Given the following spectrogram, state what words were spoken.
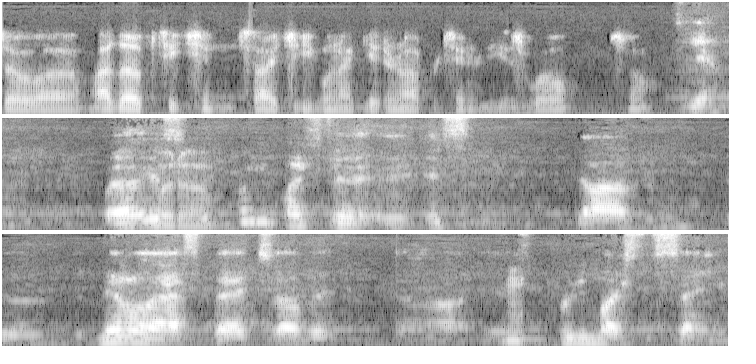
So uh, I love teaching Taiji when I get an opportunity as well. So yeah, well, it's but, uh, pretty much the it's uh, the, the, mental aspects of it uh, is hmm. pretty much the same.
